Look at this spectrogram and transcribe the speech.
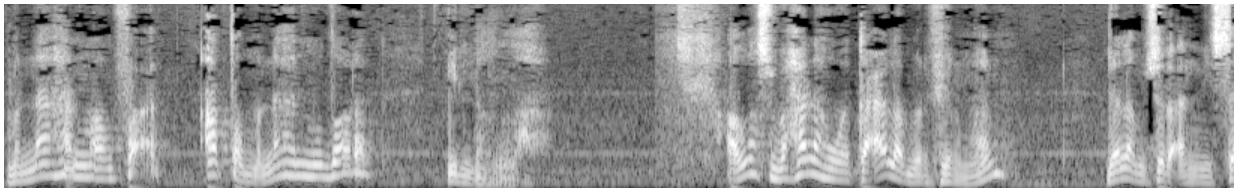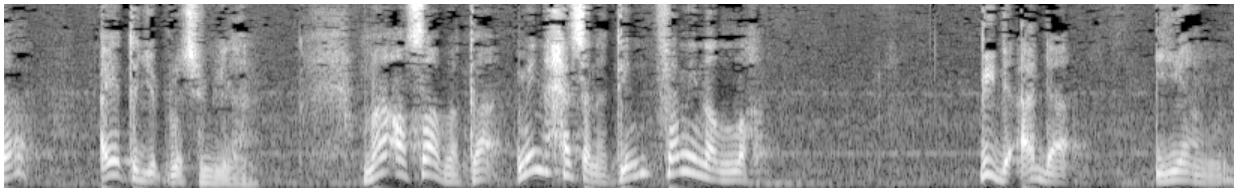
menahan manfaat atau menahan mudarat illallah. Allah Subhanahu wa taala berfirman dalam surah An-Nisa ayat 79. Ma asabaka min hasanatin faminallah. Tidak ada yang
